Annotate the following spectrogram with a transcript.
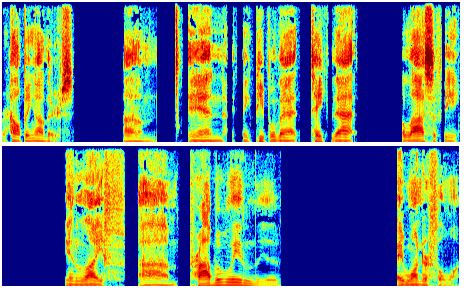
for helping others. Um, and I think people that take that philosophy in life um, probably live a wonderful one.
